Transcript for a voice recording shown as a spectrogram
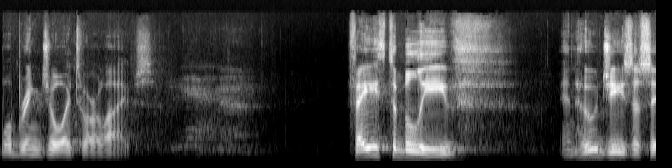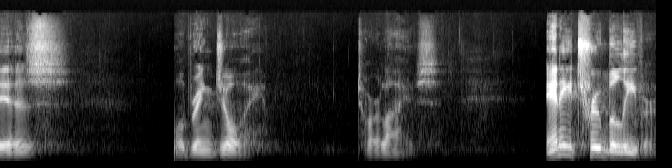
will bring joy to our lives. Faith to believe in who Jesus is will bring joy to our lives. Any true believer,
